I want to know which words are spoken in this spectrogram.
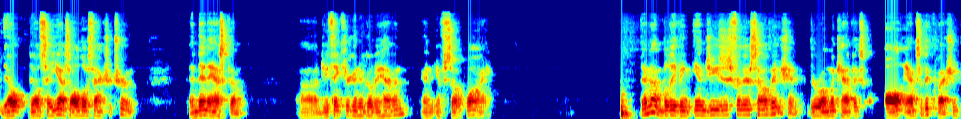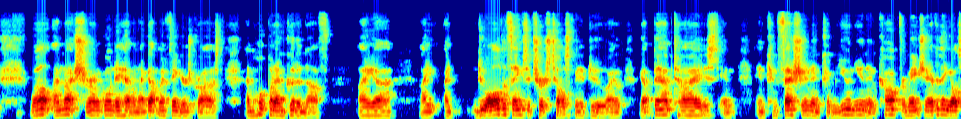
They'll they'll say, yes, all those facts are true. And then ask them, uh, do you think you're going to go to heaven? And if so, why? They're not believing in Jesus for their salvation. The Roman Catholics all answer the question well, I'm not sure I'm going to heaven. I got my fingers crossed. I'm hoping I'm good enough. I, uh, I, I do all the things the church tells me to do. I got baptized and, and confession and communion and confirmation, everything else.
